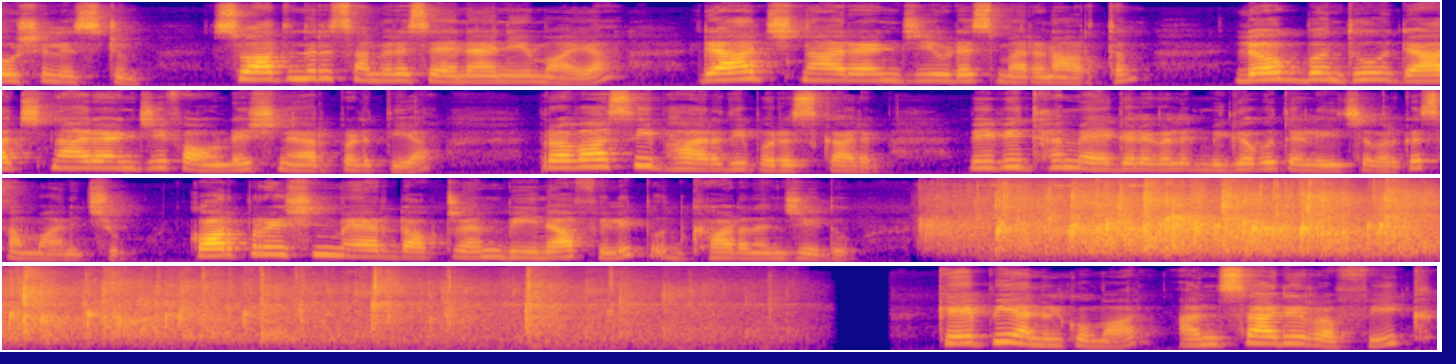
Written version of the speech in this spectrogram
സോഷ്യലിസ്റ്റും സ്വാതന്ത്ര്യ സമര സേനാനിയുമായ രാജ് നാരായൺജിയുടെ സ്മരണാർത്ഥം ലോക് ബന്ധു രാജ് നാരായൺജി ഫൗണ്ടേഷൻ ഏർപ്പെടുത്തിയ പ്രവാസി ഭാരതി പുരസ്കാരം വിവിധ മേഖലകളിൽ മികവ് തെളിയിച്ചവർക്ക് സമ്മാനിച്ചു. Corporation mayor doctor M. Beena Philip ഉദ്ഘാടനം ചെയ്തു. K. P. Anilkumar Ansari Rafeeq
